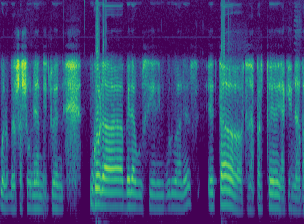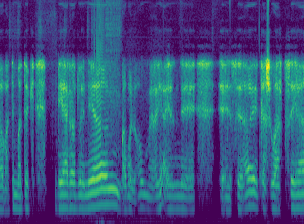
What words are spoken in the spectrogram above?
bueno, berosasunean dituen gora bera guzien inguruan, ez? Eta, eta aparte, jakin, ba, baten batek beharra duenean, ba, bueno, haien, e, e, zera, e, kasu hartzea,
